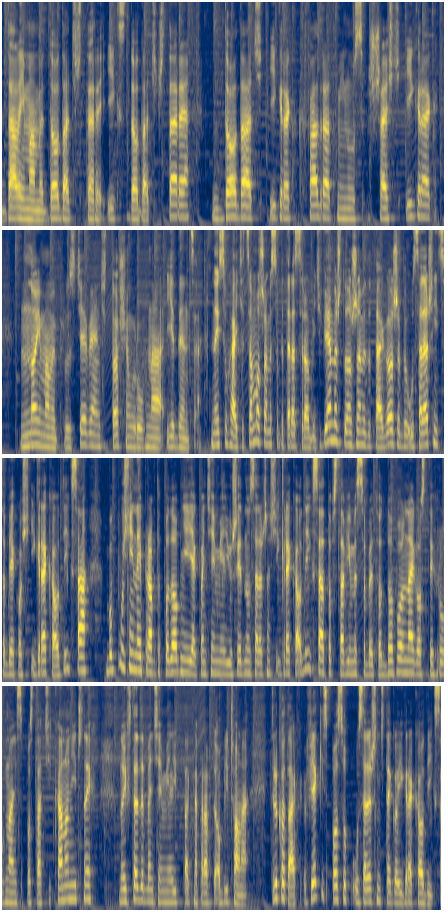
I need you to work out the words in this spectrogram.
dalej mamy dodać 4x, dodać 4, dodać y kwadrat minus 6y, no i mamy plus 9, to się równa jedynce. No i słuchajcie, co możemy sobie teraz zrobić? Wiemy, że dążymy do tego, żeby uzależnić sobie jakoś y od x, bo później najprawdopodobniej jak będziemy mieli już jedną zależność y od x, to wstawimy sobie to dowolnego z tych równań z postaci kanonicznych, no i wtedy będziemy mieli to tak naprawdę obliczone. Tylko tak, w jaki sposób uzależnić tego y od x?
